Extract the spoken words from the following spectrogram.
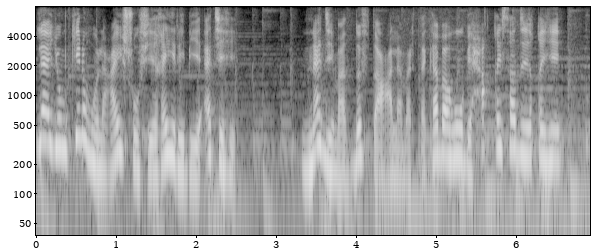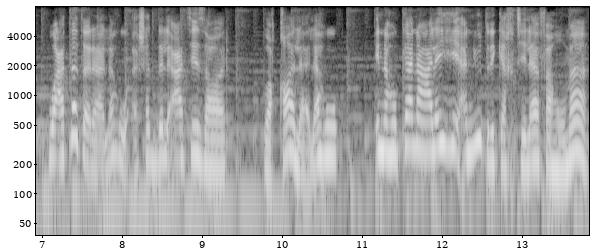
لا يمكنه العيش في غير بيئته. ندم الضفدع على ما ارتكبه بحق صديقه واعتذر له أشد الاعتذار وقال له إنه كان عليه أن يدرك اختلافهما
